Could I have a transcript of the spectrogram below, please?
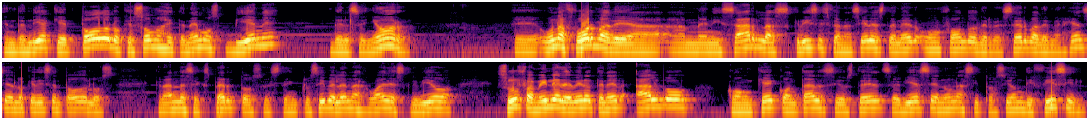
entendía que todo lo que somos y tenemos viene del Señor. Eh, una forma de amenizar las crisis financieras es tener un fondo de reserva de emergencia, es lo que dicen todos los grandes expertos. Este, inclusive Elena White escribió, su familia debería tener algo con qué contar si usted se viese en una situación difícil.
